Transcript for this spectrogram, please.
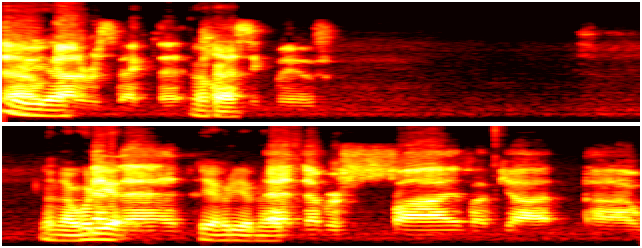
There you go. gotta respect that Okay. classic move. And then who do you? then Yeah, who do you have next? at number five, I've got uh,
